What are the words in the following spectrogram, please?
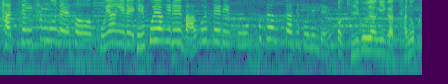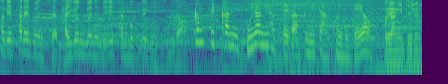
4층 창문에서 고양이를 길고양이를 마구 때리고 소변까지 보는 등 길고양이가 잔혹하게 살해된 채 발견되는 일이 반복되고 있습니다. 끔찍한 고양이 학대가 끊이지 않고 있는데요. 고양이들은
